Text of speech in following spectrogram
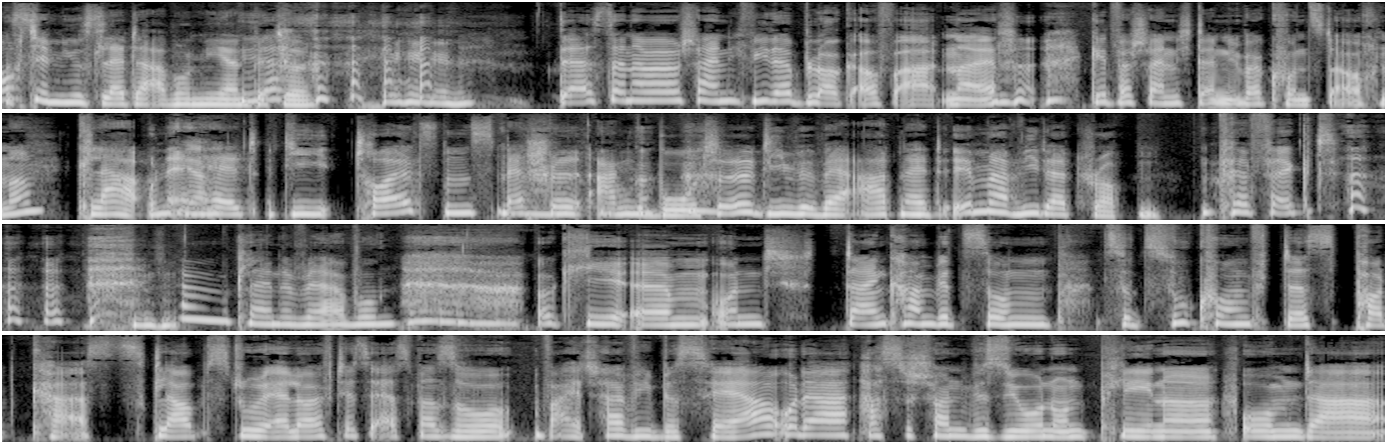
auch den Newsletter abonnieren, bitte. Ja. Da ist dann aber wahrscheinlich wieder Blog auf Art Night. Geht wahrscheinlich dann über Kunst auch, ne? Klar, und er ja. die tollsten Special-Angebote, die wir bei Art Night immer wieder droppen. Perfekt. Kleine Werbung. Okay, ähm, und dann kommen wir zum, zur Zukunft des Podcasts. Glaubst du, er läuft jetzt erstmal so weiter wie bisher oder hast du schon Visionen und Pläne, um da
